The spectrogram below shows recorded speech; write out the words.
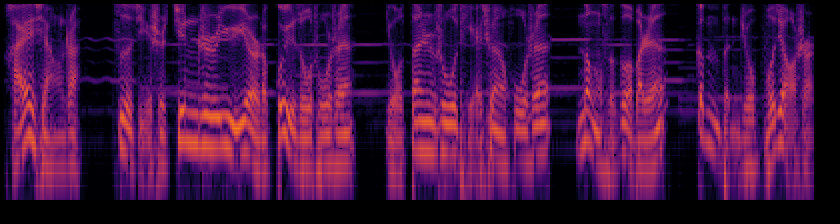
还想着自己是金枝玉叶的贵族出身，有丹书铁券护身，弄死个把人根本就不叫事儿。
